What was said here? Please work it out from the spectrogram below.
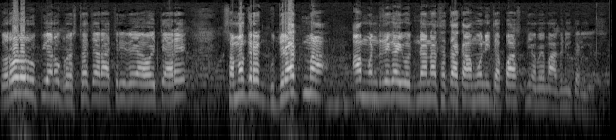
કરોડો રૂપિયાનો ભ્રષ્ટાચાર આચરી રહ્યા હોય ત્યારે સમગ્ર ગુજરાતમાં આ મનરેગા યોજનાના થતા કામોની તપાસની અમે માગણી કરીએ છીએ.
